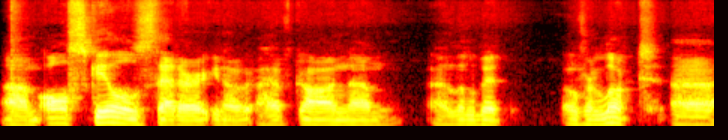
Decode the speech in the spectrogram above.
Um, all skills that are you know have gone um, a little bit overlooked uh,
